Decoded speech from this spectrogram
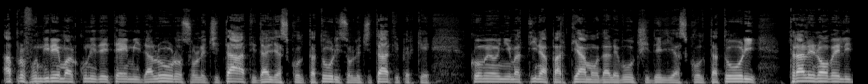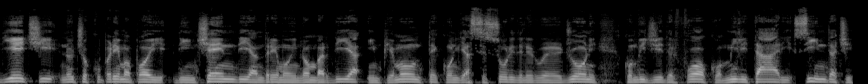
approfondiremo alcuni dei temi da loro sollecitati, dagli ascoltatori sollecitati, perché come ogni mattina partiamo dalle voci degli ascoltatori. Tra le 9 e le 10 noi ci occuperemo poi di incendi, andremo in Lombardia, in Piemonte, con gli assessori delle due regioni, con vigili del fuoco, militari, sindaci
